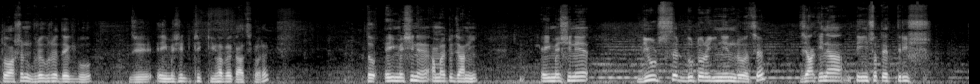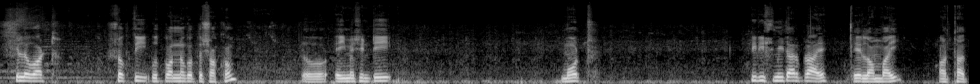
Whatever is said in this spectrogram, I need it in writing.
তো আসুন ঘুরে ঘুরে দেখব যে এই মেশিনটি ঠিক কীভাবে কাজ করে। তো এই মেশিনে আমরা একটু জানি, এই মেশিনে ডিউটসের দুটো ইঞ্জিন রয়েছে, যা কিনা তিনশো তেত্রিশ কিলোওয়াট শক্তি উৎপন্ন করতে সক্ষম। তো এই মেশিনটি মোট তিরিশ মিটার প্রায় এর লম্বাই, অর্থাৎ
